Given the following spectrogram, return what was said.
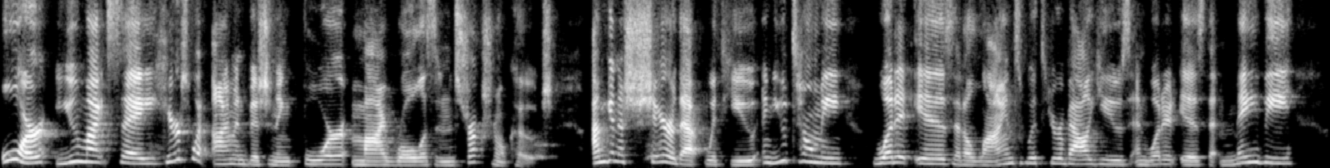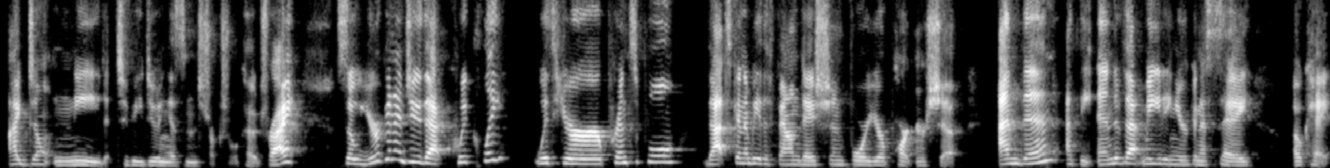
Or you might say, Here's what I'm envisioning for my role as an instructional coach. I'm going to share that with you, and you tell me what it is that aligns with your values and what it is that maybe I don't need to be doing as an instructional coach, right? So you're going to do that quickly with your principal. That's going to be the foundation for your partnership. And then at the end of that meeting, you're going to say, okay,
